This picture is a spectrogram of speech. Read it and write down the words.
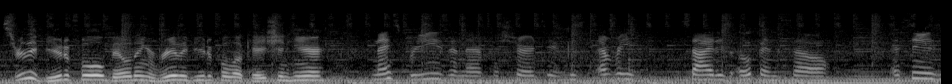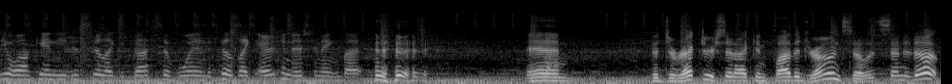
It's really beautiful building, really beautiful location here. Nice breeze in there for sure too, because every side is open. So as soon as you walk in, you just feel like a gust of wind. It feels like air conditioning, but and the director said I can fly the drone, so let's send it up.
